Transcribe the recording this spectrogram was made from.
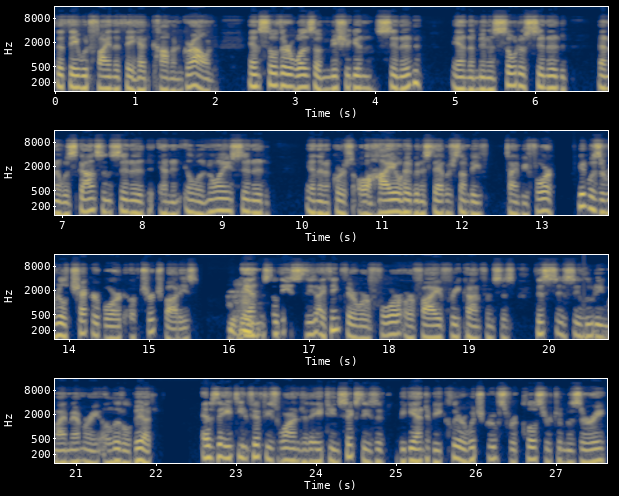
that they would find that they had common ground. And so there was a Michigan synod and a Minnesota synod and a Wisconsin synod and an Illinois synod And then, of course, Ohio had been established some be- time before. It was a real checkerboard of church bodies. Mm-hmm. And so these, these, I think there were four or five free conferences. This is eluding my memory a little bit. As the 1850s wore into the 1860s, it began to be clear which groups were closer to Missouri.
